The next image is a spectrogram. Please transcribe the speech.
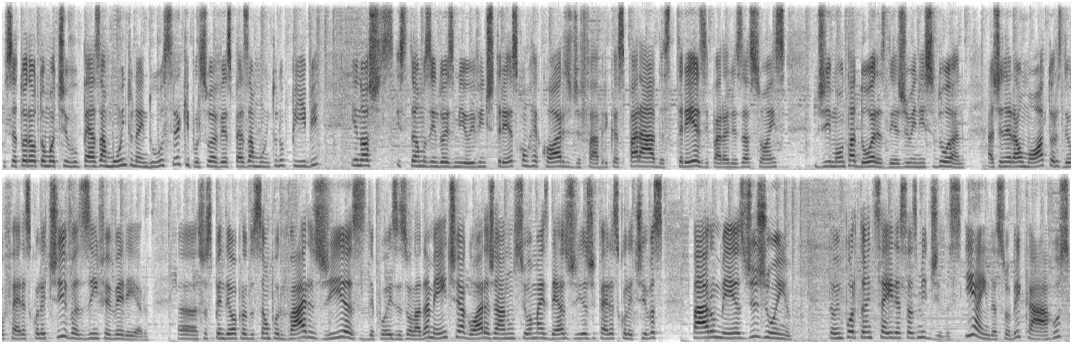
O setor automotivo pesa muito na indústria, que por sua vez pesa muito no PIB, e nós estamos em 2023 com recorde de fábricas paradas, 13 paralisações de montadoras desde o início do ano. A General Motors deu férias coletivas em fevereiro uh, suspendeu a produção por vários dias, depois isoladamente, e agora já anunciou mais 10 dias de férias coletivas para o mês de junho. Então é importante sair essas medidas. E ainda sobre carros,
